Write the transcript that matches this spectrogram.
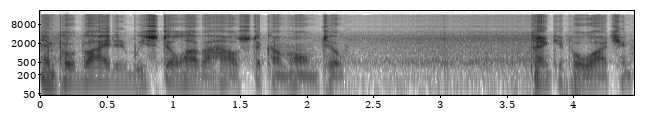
And provided we still have a house to come home to. Thank you for watching.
